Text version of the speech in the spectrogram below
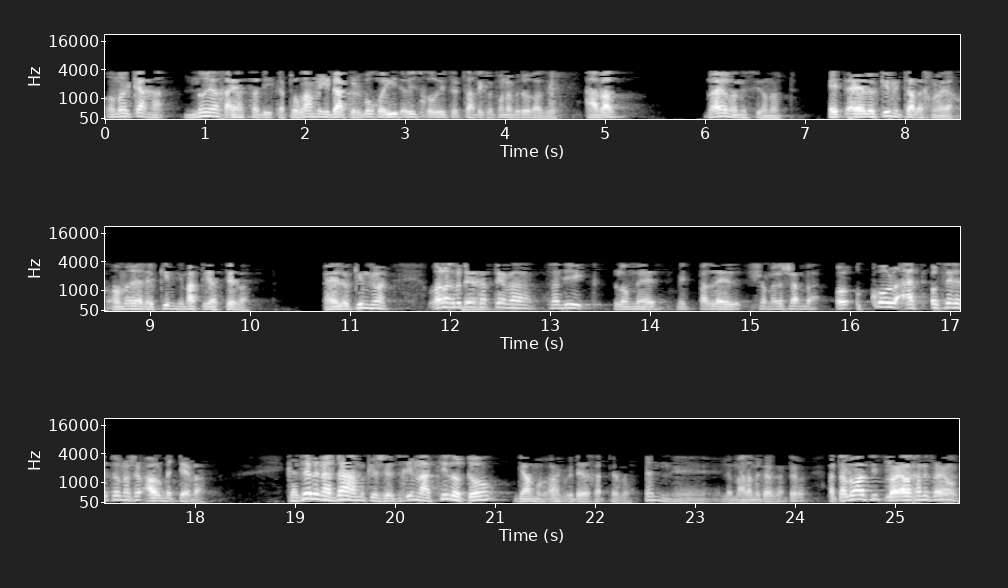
הוא אומר ככה, נויח היה צדיק, התורה מעידה, הקדוש ברוך הוא העיד על איסחור איסר צדיק לפון הבדור הזה. אבל, לא היה לו ניסיונות. את האלוקים יצלח נויח. הוא אומר, אלוקים גימטרי הטבע. האלוקים גימטרי... הוא הולך בדרך הטבע, צדיק, לומד, מתפלל, שומר שבת, כל עושה רצון השם, אבל בטבע. כזה בן אדם, כשצריכים להציל אותו, גם רק בדרך הטבע. אין אה, למעלה מדרך הטבע. אתה לא עשית, לא היה לך ניסיון.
